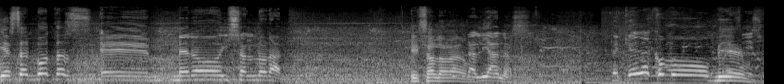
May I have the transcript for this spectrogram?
Y estas botas, eh, Mero y San Laurent, Y San Laurent. italianas. Te queda como Bien. preciso.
